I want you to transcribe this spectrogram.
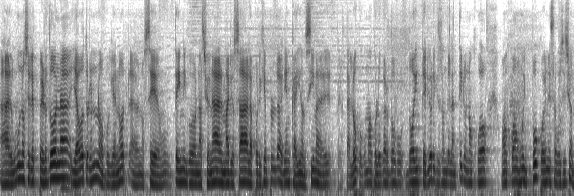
a algunos se les perdona y a otros no, porque no, no sé, un técnico nacional, Mario Sala, por ejemplo, le habrían caído encima, de- pero está loco, ¿cómo va a colocar dos, dos interiores que son delanteros, no han jugado o han jugado muy poco en esa posición?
